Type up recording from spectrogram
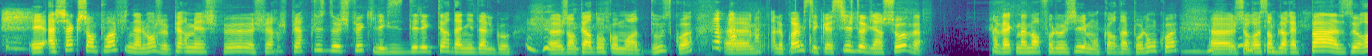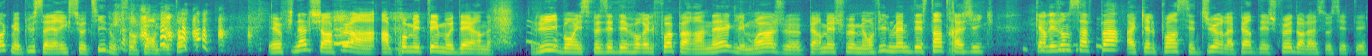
Et à chaque shampoing, finalement, je perds mes cheveux. Je perds, je perds plus de cheveux qu'il existe d'électeurs d'Anne Hidalgo. Euh, J'en perds donc au moins 12, quoi. Euh, le problème, c'est que si je deviens chauve, avec ma morphologie et mon corps d'Apollon, quoi, euh, je ressemblerais pas à The Rock, mais plus à Eric Ciotti, donc c'est un peu embêtant. Et au final, je suis un peu un, un Prométhée moderne. Lui, bon, il se faisait dévorer le foie par un aigle, et moi, je perds mes cheveux. Mais on vit le même destin tragique. Car les gens ne savent pas à quel point c'est dur la perte des cheveux dans la société.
